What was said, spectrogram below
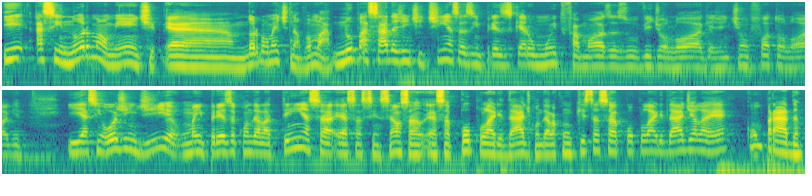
E assim, normalmente, é, normalmente não, vamos lá. No passado a gente tinha essas empresas que eram muito famosas, o Videolog, a gente tinha o Fotolog. E assim, hoje em dia, uma empresa quando ela tem essa, essa ascensão, essa, essa popularidade, quando ela conquista essa popularidade, ela é comprada.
